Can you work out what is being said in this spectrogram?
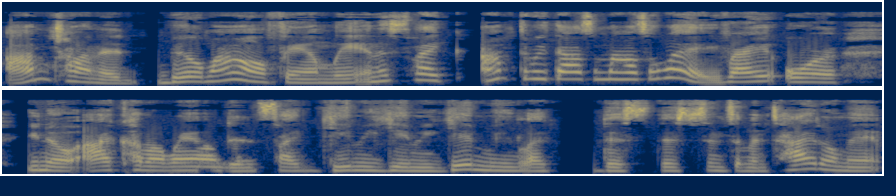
I'm trying to build my own family and it's like I'm 3000 miles away, right? Or, you know, I come around and it's like gimme, gimme, gimme like this this sense of entitlement.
